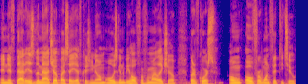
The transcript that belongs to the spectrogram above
and if that is the matchup, I say if because you know I'm always going to be hopeful for my Lake show. But of course, 0, 0 for 152.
